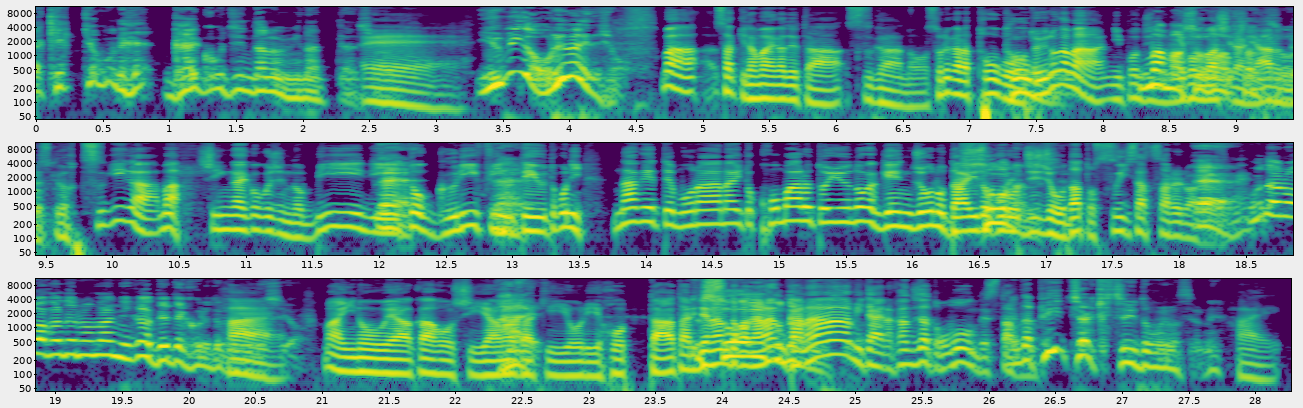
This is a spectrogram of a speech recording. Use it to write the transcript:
だ結局ね外国人頼みになってるんですよ、ええ。指が折れないでしょ。まあさっき名前が出た菅野それから戸郷というのがまあ日本人の日本柱にあるんですけど次がまあ新外国人のビーディとグリフィンっていうところに投げてもらわないと困るというのが現状の台所事情だと推察されるわけですね。ええ。これであの若手の何人か出てくるとことはいですよ、、まあ井上赤星山崎より堀田あたりでなんとかならんかなみたいな感じだと思うんです多分。ピッチャーきついと思いますよね。はい、ら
